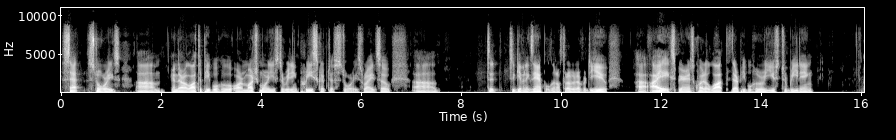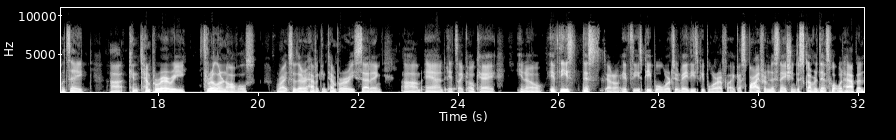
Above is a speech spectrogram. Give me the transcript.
set stories. Um, and there are lots of people who are much more used to reading prescriptive stories, right? So, uh, to to give an example, then I'll throw it over to you. Uh, I experience quite a lot. There are people who are used to reading, let's say, uh, contemporary thriller novels, right? So they have a contemporary setting, um, and it's like, okay, you know, if these this I don't know if these people were to invade these people, or if like a spy from this nation discovered this, what would happen?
